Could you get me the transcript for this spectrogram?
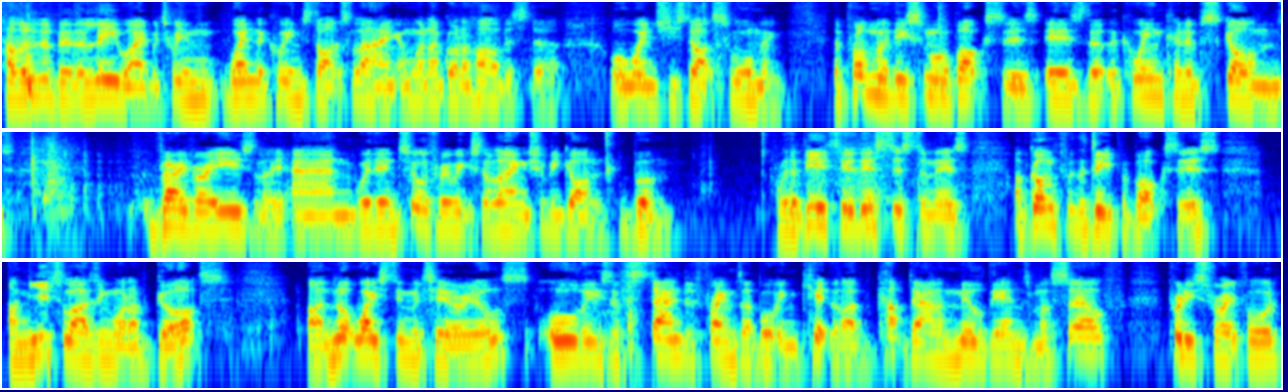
have a little bit of leeway between when the queen starts laying and when I've got a harvester or when she starts swarming. The problem with these small boxes is that the queen can abscond very, very easily and within two or three weeks of laying she'll be gone. Boom. Well, the beauty of this system is I've gone for the deeper boxes. I'm utilising what I've got. I'm not wasting materials. All these are standard frames I bought in kit that I've cut down and milled the ends myself. Pretty straightforward.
